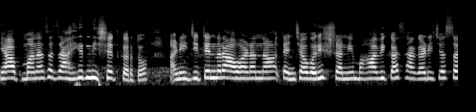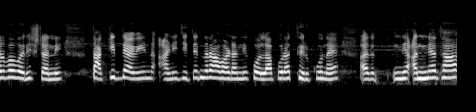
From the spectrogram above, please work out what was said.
ह्या अपमानाचा जाहीर निषेध करतो आणि जितेंद्र आव्हाडांना त्यांच्या वरिष्ठांनी महाविकास आघाडीच्या सर्व वरिष्ठांनी ताकीद द्यावी आणि जितेंद्र आव्हाडांनी कोल्हापुरात फिरकू नये. अन्यथा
